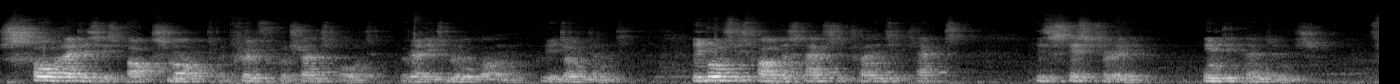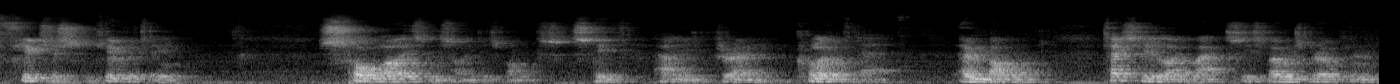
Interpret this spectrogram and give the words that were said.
Saul his box marked approved for transport, ready to move on, redundant. He bought his father's house and claims it kept his history, independence, future security. Saul lies inside his box, stiff, pallid, grey, colour of death, embalmed, textured like wax, his bones broken,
